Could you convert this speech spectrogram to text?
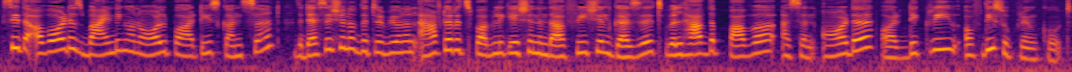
See, the award is binding on all parties concerned. The decision of the tribunal after its publication in the official gazette will have the power as an order or decree of the Supreme Court.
